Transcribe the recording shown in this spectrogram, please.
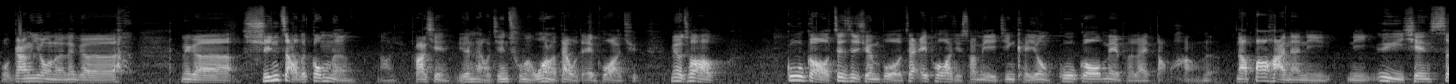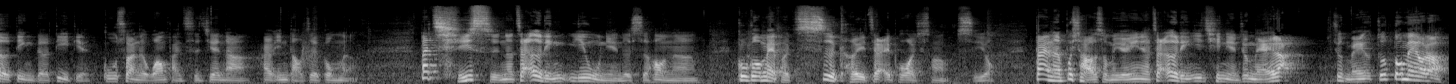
我刚用了那个 那个寻找的功能，然后发现原来我今天出门忘了带我的 Apple Watch，没有错。好，Google 正式宣布，在 Apple Watch 上面已经可以用 Google Map 来导航了。那包含了你你预先设定的地点、估算的往返时间啊，还有引导这个功能。那其实呢，在二零一五年的时候呢，Google Map 是可以在 Apple Watch 上使用。但呢，不晓得什么原因呢，在二零一七年就没了，就没有，都都没有了。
